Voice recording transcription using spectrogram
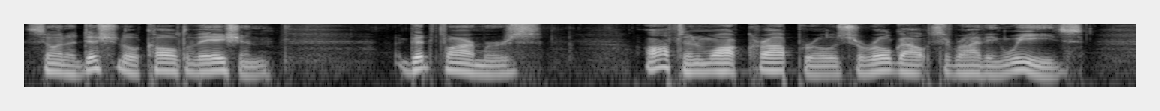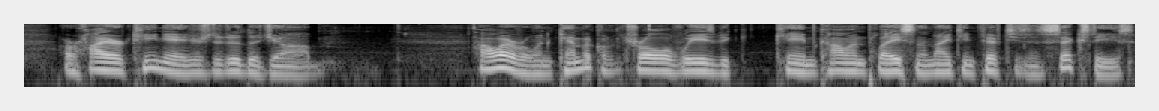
so in additional cultivation, good farmers often walk crop rows to rogue out surviving weeds or hire teenagers to do the job. However, when chemical control of weeds became commonplace in the 1950s and 60s,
